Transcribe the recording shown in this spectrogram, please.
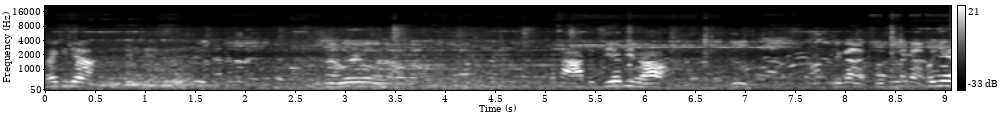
ভাই কি দিয়া? হাতে দিয়ে দিবা। টাকা ছশো টাকা ওই যে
